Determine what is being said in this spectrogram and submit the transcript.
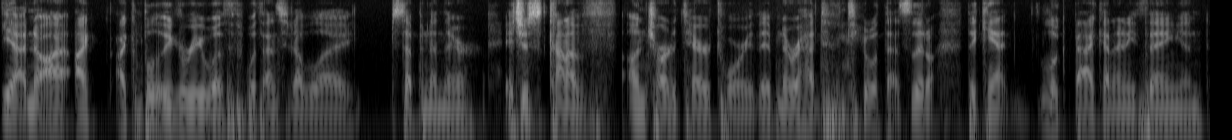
Yeah, no, I, I, I completely agree with with NCAA stepping in there. It's just kind of uncharted territory. They've never had to deal with that, so they don't they can't look back at anything and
